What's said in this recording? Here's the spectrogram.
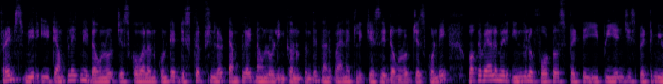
ఫ్రెండ్స్ మీరు ఈ టెంప్లెట్ని డౌన్లోడ్ చేసుకోవాలనుకుంటే డిస్క్రిప్షన్లో టెంప్లెట్ డౌన్లోడ్ లింక్ అని ఉంటుంది. దానిపైన క్లిక్ చేసి డౌన్లోడ్ చేసుకోండి. ఒకవేళ మీరు ఇందులో ఫొటోస్ పెట్టి ఈ పిఎన్జీస్ పెట్టి మీ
